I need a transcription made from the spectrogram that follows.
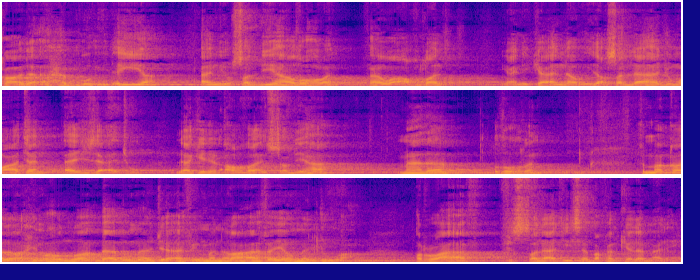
قال أحب إلي أن يصليها ظهرا فهو أفضل. يعني كأنه إذا صلاها جمعة أجزأته لكن الأفضل أن يصليها ماذا؟ ظهرا. ثم قال رحمه الله باب ما جاء في من رعف يوم الجمعة. الرعاف في الصلاة سبق الكلام عليه.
